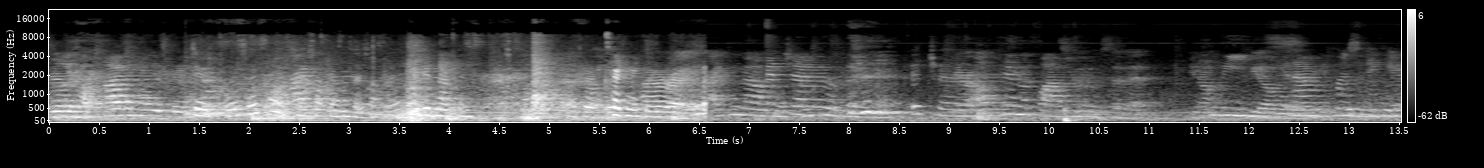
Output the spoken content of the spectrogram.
really helpful. I'm Haley Green. Dude, we're supposed to have finish our presentations. We did nothing. Okay. Technically. All right. I can, um, Good here, I'll pin the classroom so that you don't feel. And I'm prisoning here.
